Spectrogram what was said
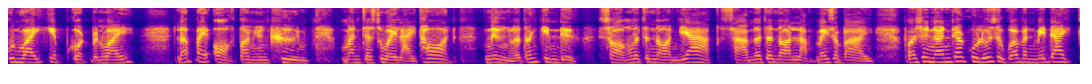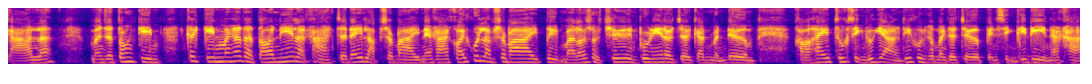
คุณไว้เก็บกดมันไว้ แล้วไปออกตอนกลางคืน มันจะซวยหลายทอดหนึ่งเราต้องกินดึกสองเราจะนอนยากสามเราจะนอนหลับไม่สบาย เพราะฉะนั้นถ้าคุณรู้สึกว่ามันไม่ได้การแล้วมันจะต้องกินก็กินมันก็แต่ตอนนี้แหละค่ะ จะได้หลับสบายนะคะขอให้คุณหลับสบาย ตื่นมาแล้วสดชื่นพรุ่งนี้เราเจอกันเหมือนเดิม ขอให้ทุกสิ่งทุกอย่างที่คุณกำลังจะเจอเป็นสิ่งที่ดีนะคะ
